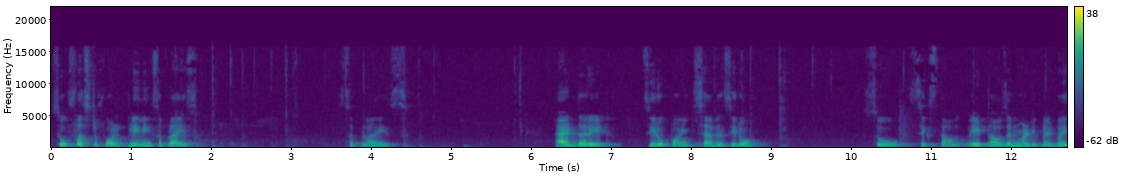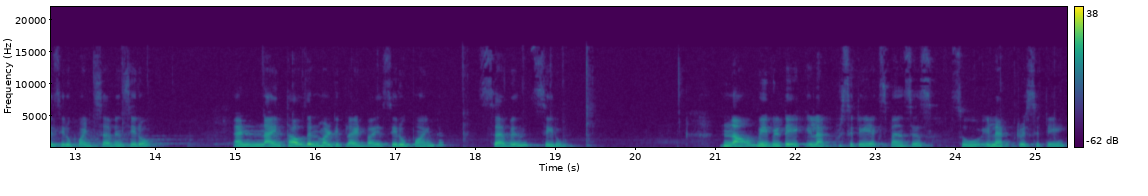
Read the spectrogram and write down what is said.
So first of all cleaning supplies. Supplies. At the rate 0.70 so 8000 multiplied by 0.70 and 9000 multiplied by 0.70 now we will take electricity expenses. So electricity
